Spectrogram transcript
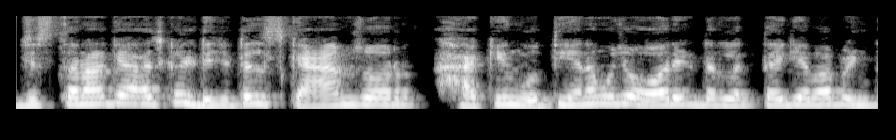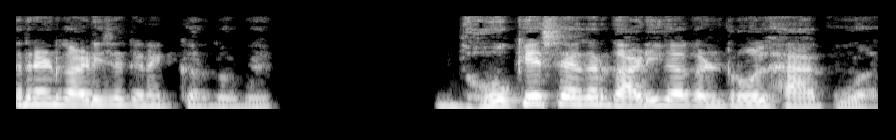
जिस तरह के आजकल डिजिटल स्कैम्स और हैकिंग होती है ना, मुझे और एक डर लगता है कि अब आप इंटरनेट गाड़ी से कनेक्ट कर दोगे। धोखे से अगर गाड़ी का कंट्रोल हैक हुआ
